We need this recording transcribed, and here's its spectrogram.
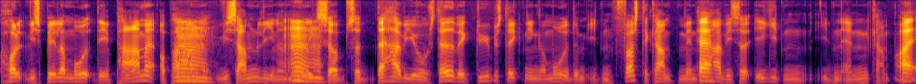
hold, vi spiller mod. Det er Parma og Parma, Mm. vi sammenligner med. Mm. Ikke? Så, så der har vi jo stadigvæk dybe stikninger mod dem i den første kamp, men ja. Det har vi så ikke i den, i den anden kamp. Nej,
